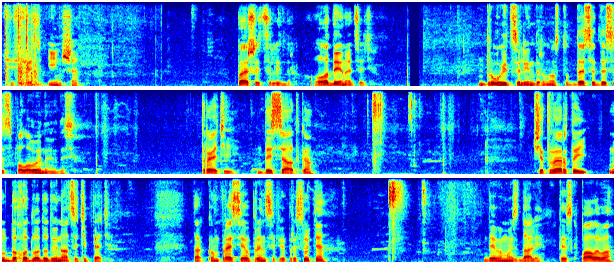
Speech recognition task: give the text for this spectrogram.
чи щось інше. Перший циліндр 11. Другий циліндр у нас тут 10-10 з половиною десь. Третій десятка. Четвертий, ну, доходило до 12,5. Так, компресія, в принципі, присутня. Дивимось далі. Тиск палива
